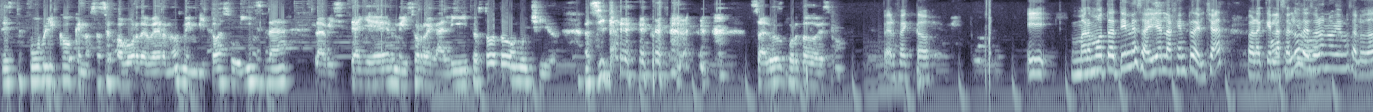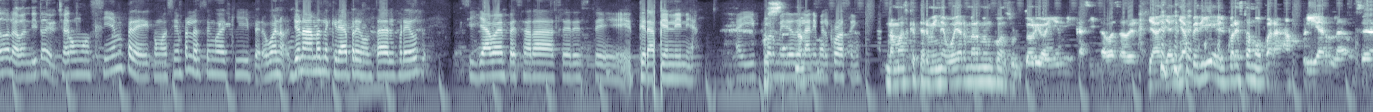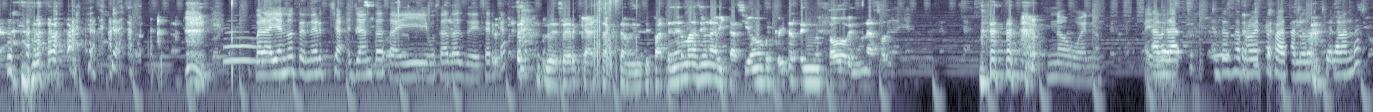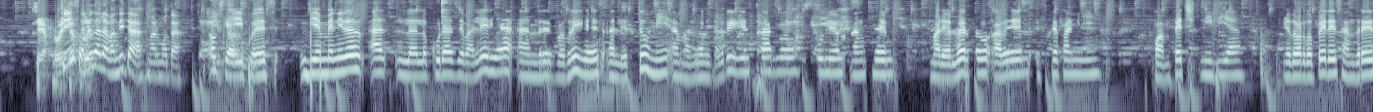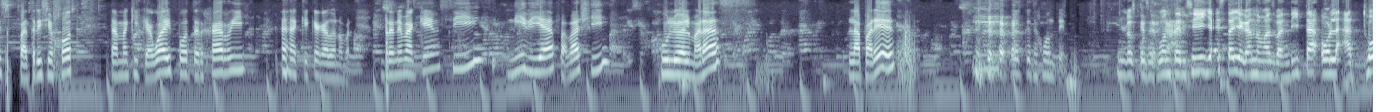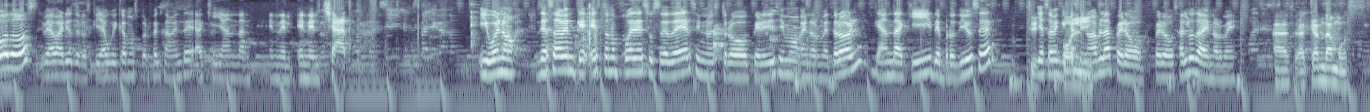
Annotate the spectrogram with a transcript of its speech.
de este público que nos hace favor de vernos, me invitó a su isla, la visité ayer, me hizo regalitos, todo, todo muy chido. Así que salud por todo eso. Perfecto. Y Marmota, ¿tienes ahí a la gente del chat? Para que la saludes. Ahora no habíamos saludado a la bandita del chat. Como siempre, como siempre los tengo aquí. Pero bueno, yo nada más le quería preguntar al Freud si ya va a empezar a hacer este terapia en línea ahí por pues, medio del Animal Crossing. Nada más que termine, voy a armarme un consultorio ahí en mi casita, vas a ver. Ya, ya, ya pedí el préstamo para ampliarla, o sea. para ya no tener llantas ahí usadas de cerca. De cerca, exactamente. Para tener más de una habitación, porque ahorita tengo todo en una sola. No, bueno. a ver, entonces aprovecho para saludar a la banda. Sí, aprovecha. Sí, saluda a la bandita, Marmota. Ok, pues bienvenidos a Las Locuras de Valeria, a Andrés Rodríguez, a Letumi, a Manuel Rodríguez, Carlos, Julio, Ángel, Mario Alberto, Abel, Stephanie, Juan Pech, Nidia, Eduardo Pérez, Andrés, Patricio Hot, Tamaki Kawai, Potter Harry, qué cagado nombre, René Mackenzie, Nidia, Fabashi, Julio Almaraz, La Pared, y los que se junten. Los que se junten, sí, ya está llegando más bandita. Hola a todos. Ve a varios de los que ya ubicamos perfectamente. Aquí ya andan en el, en el chat. Y bueno, ya saben que esto no puede suceder sin nuestro queridísimo Enorme Troll, que anda aquí de producer. ya saben que casi no habla, pero, pero saluda, Enorme. Ah, acá andamos.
